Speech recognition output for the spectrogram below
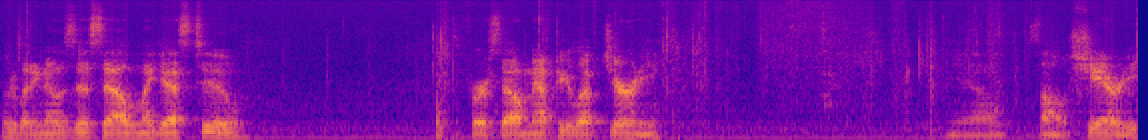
Everybody knows this album, I guess, too. First album after you left Journey. You know, song Sherrie.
